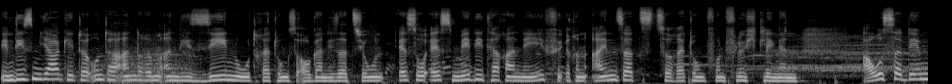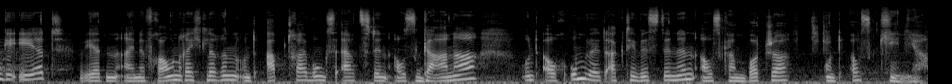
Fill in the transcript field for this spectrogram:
In diesem Jahr geht er unter anderem an die Seenotrettungsorganisation SOS Mediterranee für ihren Einsatz zur Rettung von Flüchtlingen. Außerdem geehrt werden eine Frauenrechtlerin und Abtreibungsärztin aus Ghana und auch Umweltaktivistinnen aus Kambodscha und aus Kenia.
